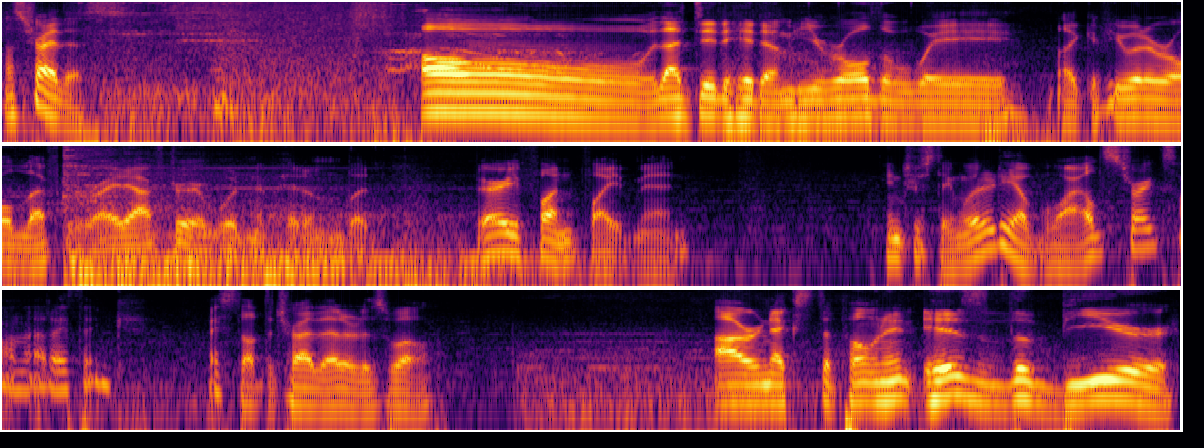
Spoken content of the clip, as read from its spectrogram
Let's try this. Oh, that did hit him. He rolled away. Like, if he would have rolled left or right after, it wouldn't have hit him. But very fun fight, man. Interesting. What did he have? Wild strikes on that, I think? I still have to try that out as well. Our next opponent is the Beer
